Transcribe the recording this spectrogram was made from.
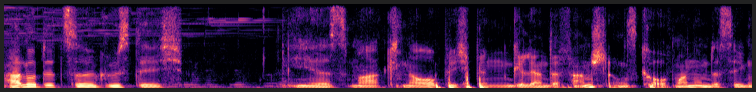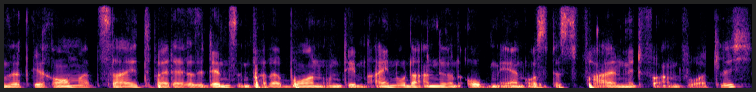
Hallo Ditze, grüß dich. Hier ist Marc Knaub. Ich bin gelernter Veranstaltungskaufmann und deswegen seit geraumer Zeit bei der Residenz in Paderborn und dem ein oder anderen Open Air in Ostwestfalen mitverantwortlich.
